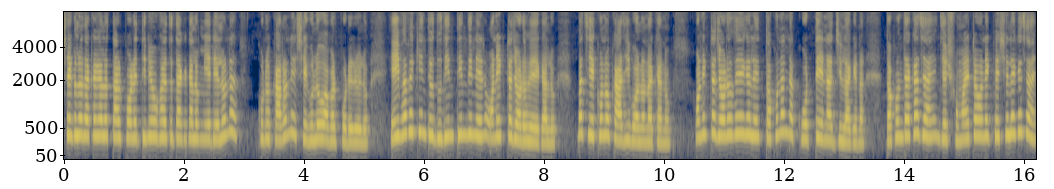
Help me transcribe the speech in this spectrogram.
সেগুলো দেখা গেল তার পরের দিনেও হয়তো দেখা গেল মেড এলো না, কোনো কারণে সেগুলোও আবার পড়ে রইল। এইভাবে কিন্তু দুদিন তিন দিনের অনেকটা জড়ো হয়ে গেল, বা যে কোনো কাজই বলো না কেন। অনেকটা জড়ো হয়ে গেলে তখন আর না করতে এনার্জি লাগে না। তখন দেখা যায় যে সময়টা অনেক বেশি লেগে যায়,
